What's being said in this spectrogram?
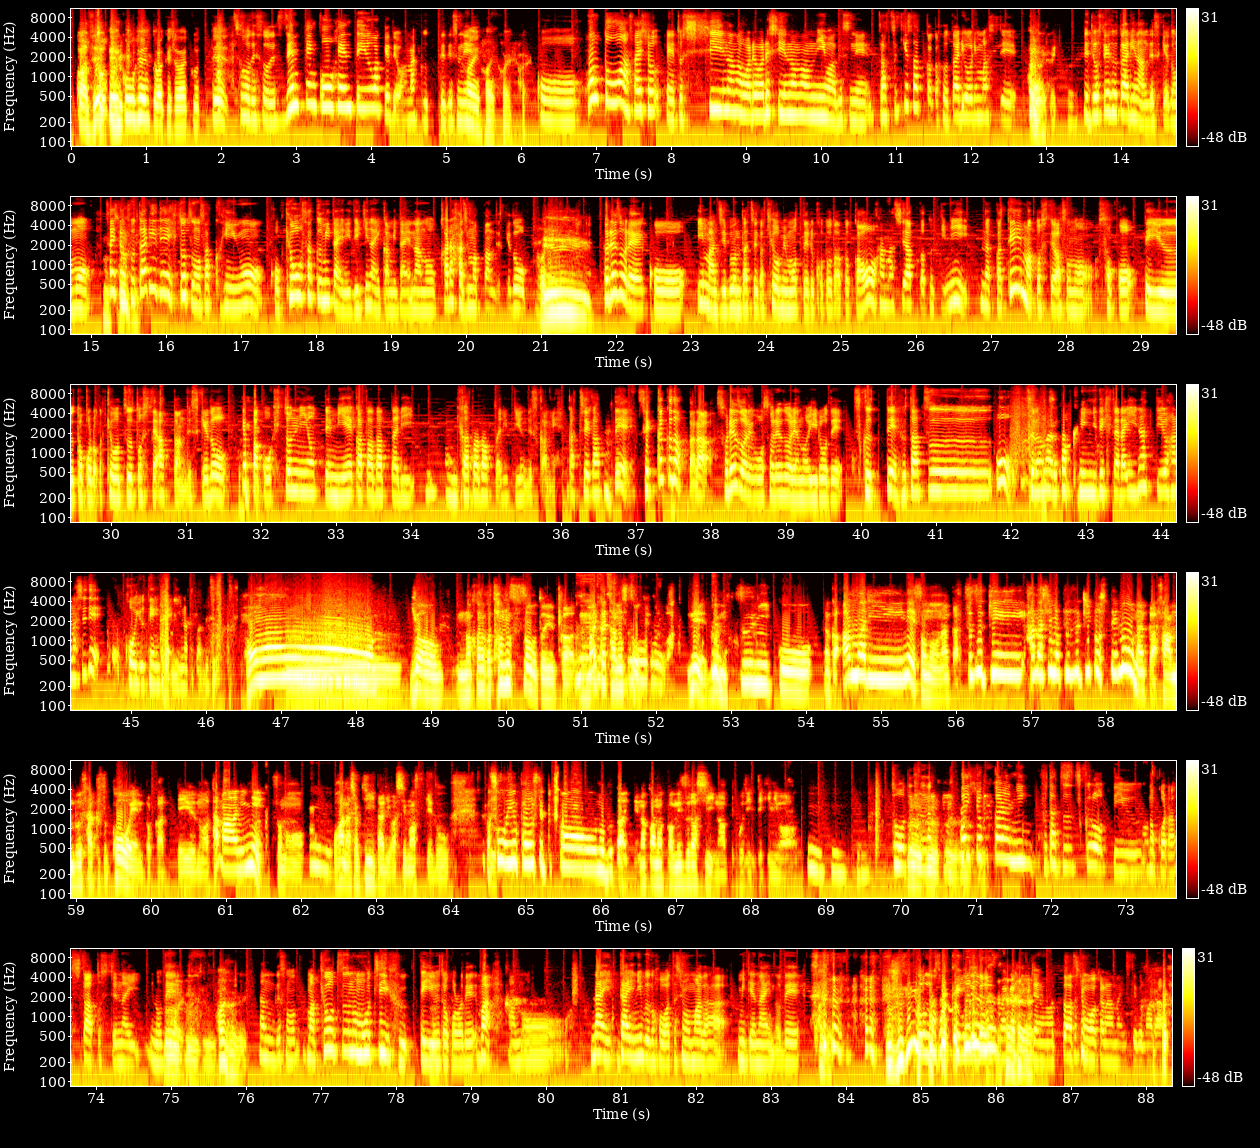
あ前編後編ってわけじゃなくて、そうですそうです。前編後編っていうわけではなくってですね、はいはいはいはい。こう本当は最初、えー、と C7 我々 C7 にはですね雑記作家が2人おりましてはいはいはい。で女性2人なんですけどもうん最初2人で1つの作品をこう共作みたいにできないかみたいなのから始まったんですけどはええそれぞれこう今自分たちが興味持ってることだとかを話し合った時になんかテーマとしてはそのそこっていうところが共通としてあったんですけどやっぱこう人によって見え方だったり見方だったりっていうんですかねが違ってせっかくだったらそれぞれをそれぞれの色で作って2つを連なる作品にできたらいいなっていう話でこういう展開になったんですよ。あーいや、なかなか楽しそうというか、ね毎回楽しそうというか。ね、でも普通にこう、なんかあんまりね、そのなんか続き、話の続きとしてのなんか三部作公演とかっていうのはたまにね、そのうんお話を聞いたりはしますけど、なんかそういうコンセプトの舞台ってなかなか珍しいなって個人的には。うんうんうんそうですね。最初からに2つ作ろうっていうのからスタートしてないので。なのでその、まあ、共通のモチーフっていうところで、まあ、あのーない、第2部の方私もまだ見てないので、どんな作品でどうつながってみたいなのは私もわからないですけど、まだ。なん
